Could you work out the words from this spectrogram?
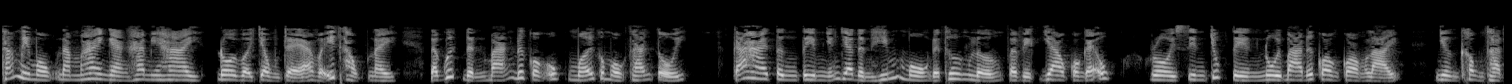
tháng 11 năm 2022, đôi vợ chồng trẻ và ít học này đã quyết định bán đứa con út mới có một tháng tuổi. Cả hai từng tìm những gia đình hiếm muộn để thương lượng về việc giao con gái út, rồi xin chút tiền nuôi ba đứa con còn lại, nhưng không thành.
